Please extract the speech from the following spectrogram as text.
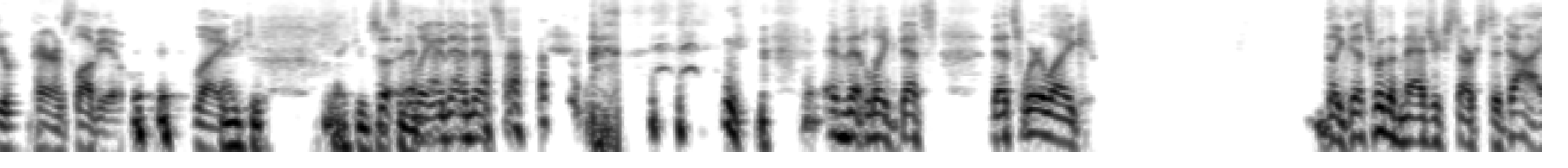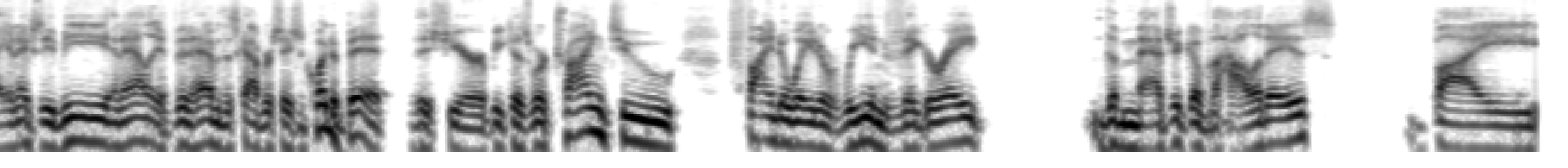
your parents love you. Like thank you. Thank you so like and, and that's and that like that's that's where like like that's where the magic starts to die. And actually, me and Allie have been having this conversation quite a bit this year because we're trying to find a way to reinvigorate the magic of the holidays by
